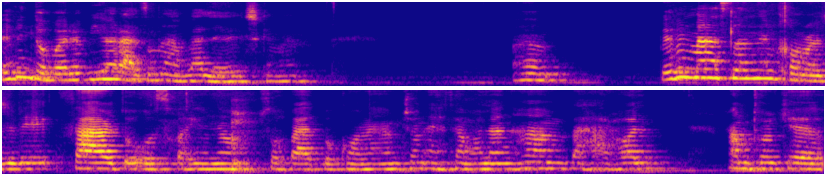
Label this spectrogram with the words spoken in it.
ببین دوباره بیار از اون اولش که من ببین من اصلا نمی‌خوام راجع به فرد و عذرخواهی اونا صحبت بکنم چون احتمالا هم به هر حال همونطور که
